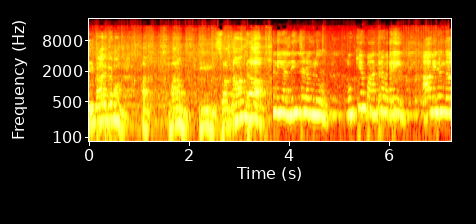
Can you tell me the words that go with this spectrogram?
ఈ కార్యక్రమం మనం ఈ స్వర్ణాంధ్ర అందించడంలో ముఖ్య పాత్ర మరి ఆ విధంగా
